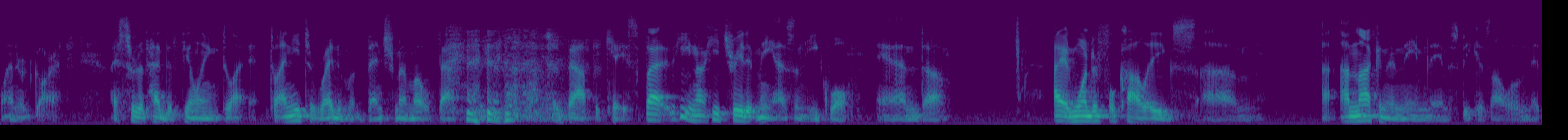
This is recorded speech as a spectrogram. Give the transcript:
Leonard Garth. I sort of had the feeling, do I, do I need to write him a bench memo about, about the case? But he, you know, he treated me as an equal, and uh, I had wonderful colleagues. Um, I'm not going to name names because I'll omit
